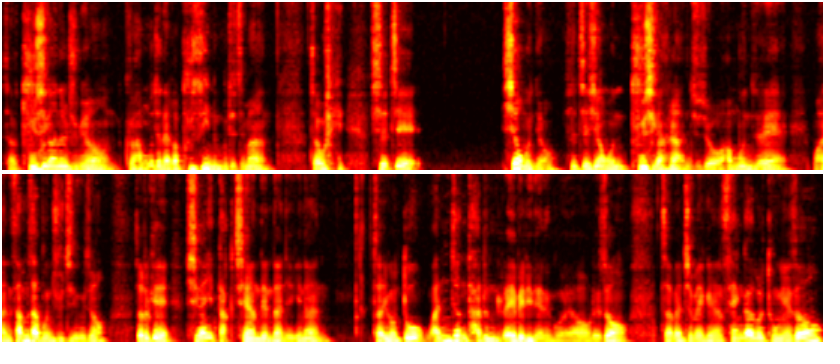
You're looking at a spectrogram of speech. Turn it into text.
자, 두 시간을 주면 그 한 문제 내가 풀 수 있는 문제지만 자, 우리 실제 시험은요. 실제 시험은 두 시간을 안 주죠. 한 문제에 뭐 한 3, 4분 주지. 그죠? 자, 이렇게 시간이 딱 제한된다는 얘기는 자, 이건 또 완전 다른 레벨이 되는 거예요. 그래서 자, 맨 처음에 그냥 생각을 통해서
